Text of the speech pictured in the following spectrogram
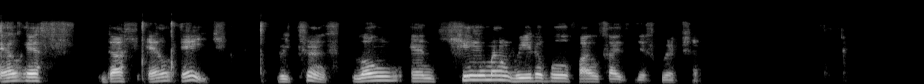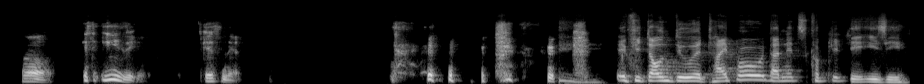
ls-lh returns long and human readable file size description. Oh, it's easy, isn't it? if you don't do a typo, then it's completely easy.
